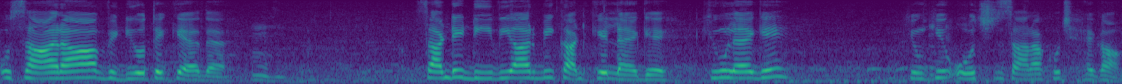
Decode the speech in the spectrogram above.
ਉਹ ਸਾਰਾ ਵੀਡੀਓ ਤੇ ਕੈਦ ਹੈ। ਸਾਡੇ ਡੀਵੀਆਰ ਵੀ ਕੱਢ ਕੇ ਲੈ ਗਏ। ਕਿਉਂ ਲੈ ਗਏ? ਕਿਉਂਕਿ ਉਸ 'ਚ ਸਾਰਾ ਕੁਝ ਹੈਗਾ।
